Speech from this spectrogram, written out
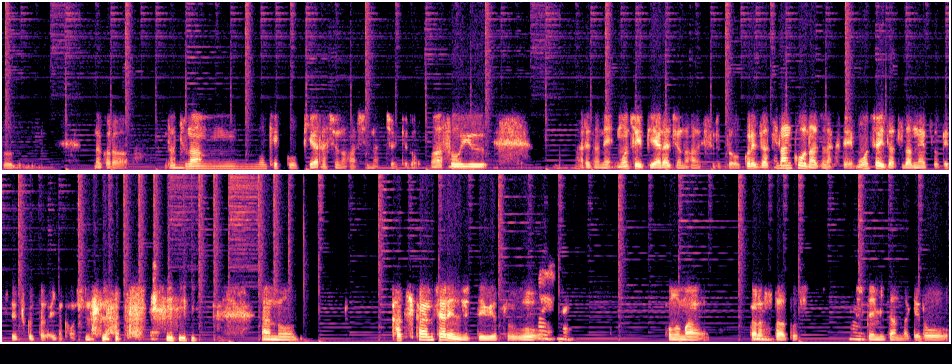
そう。だから、雑談も結構ピアラジオの話になっちゃうけど、まあそういう、あれだね、もうちょいピアラジオの話すると、これ雑談コーナーじゃなくて、もうちょい雑談のやつを別で作った方がいいのかもしれないな。あの、価値観チャレンジっていうやつを、はいはい。この前からスタートし,、うん。てみたんだけど、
